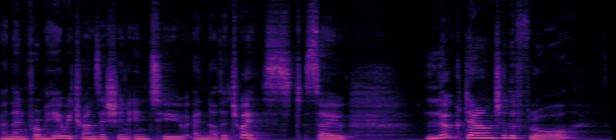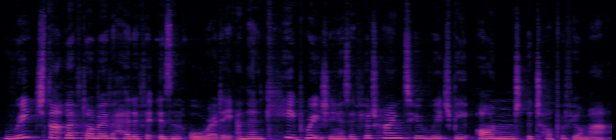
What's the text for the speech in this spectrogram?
And then from here, we transition into another twist. So look down to the floor, reach that left arm overhead if it isn't already, and then keep reaching as if you're trying to reach beyond the top of your mat.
